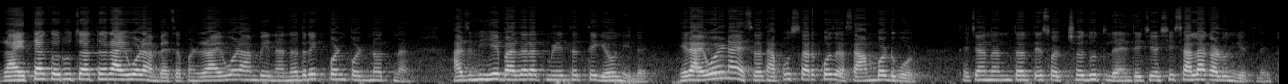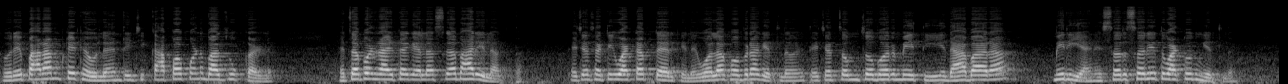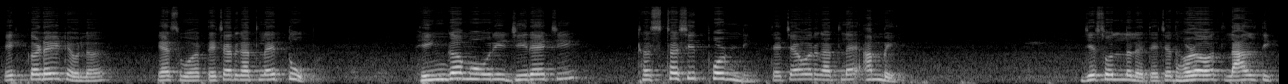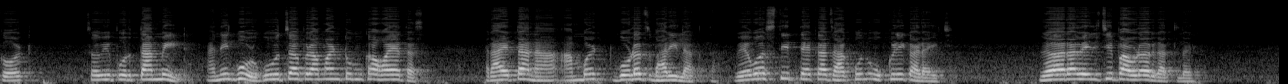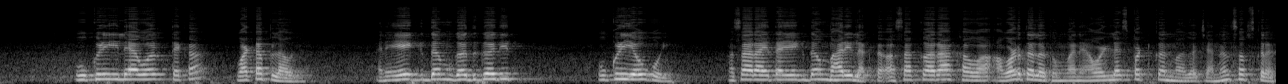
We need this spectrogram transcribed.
रायता करूचा तर रायवळ आंब्याचा पण रायवळ आंबे ना नदरेक पण पडणत ना. आज मी हे बाजारात मिळतात ते घेऊन येलं हे रायवळ नाही असत हापूस सारखोच असा आंबट गोड. त्याच्यानंतर ते स्वच्छ धुतलं आणि त्याची अशी साला काढून घेतले. थोडे पारामटे ठेवले आणि त्याची कापा पण बाजूक काढले. ह्याचा पण रायता केलास का भारी लागतं. त्याच्यासाठी वाटप तयार केलं. ओला खोबरा घेतलं त्याच्यात चमचोभर मेथी दहा बारा मिरी आणि सरसरीत वाटून घेतलं. एक कढई ठेवलं गॅसवर त्याच्यात घातलं आहे तूप. हिंग मोहरी जिऱ्याची ठसठशीत फोडणी त्याच्यावर घातलं आहे आंबे. जे सोललेलं आहे त्याच्यात हळद लाल तिखट चवीपुरता मीठ आणि गूळ. गूळचं प्रमाण तुमका होयात असं. रायताना आंबट गोडच भारी लागतं. व्यवस्थित त्याका झाकून उकळी काढायची. जरा वेलची पावडर घातलं आहे उकळी इल्यावर त्याका वाटप लावलं. आणि एकदम गदगदीत उकळी येऊ कोळी असा रायता एकदम भारी लागतं. असा करा खावा आवडतला तुमका आवडल्यास पटकन माझा चॅनल सबस्क्राईब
